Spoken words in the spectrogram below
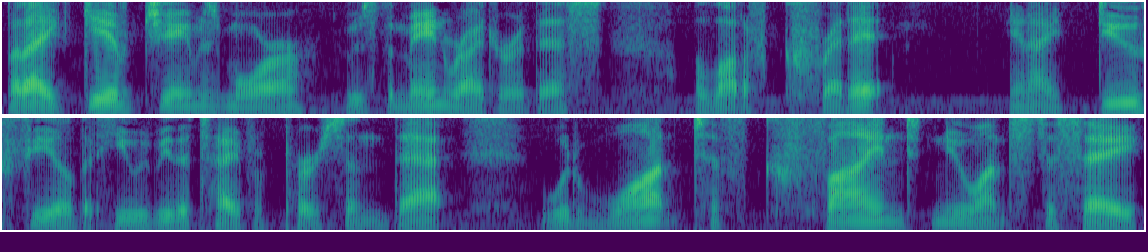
But I give James Moore, who's the main writer of this, a lot of credit and I do feel that he would be the type of person that would want to f- find nuance to say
